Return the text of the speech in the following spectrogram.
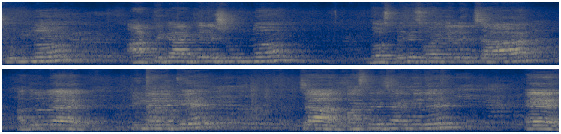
শূন্য, আট থেকে আট গেলে শূন্য, দশ থেকে ছয় গেলে চার হাতের হলো এক, তিন একে চার, পাঁচ থেকে চার গেলে এক,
